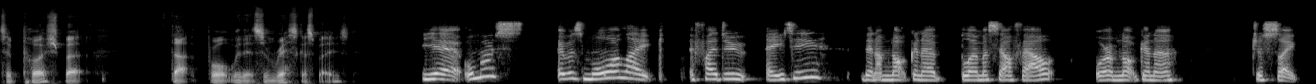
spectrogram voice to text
to push, but that brought with it some risk, I suppose. Yeah, almost. It was more like if I do 80, then I'm not going to blow myself out or I'm not going to just like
